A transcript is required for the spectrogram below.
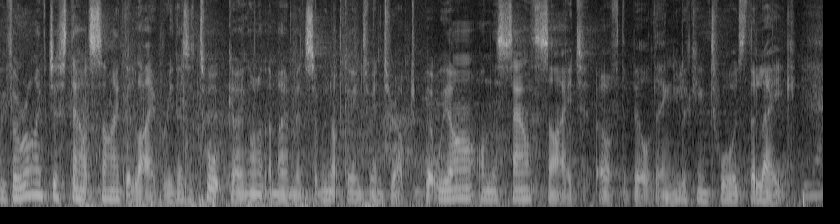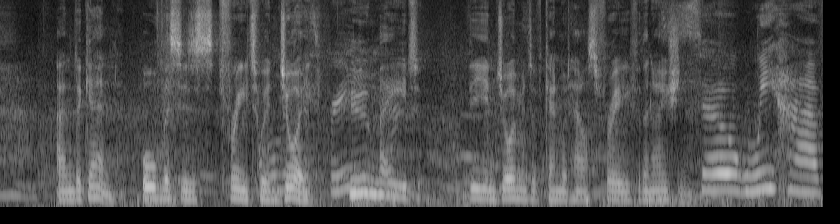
We've arrived just outside the library. There's a talk going on at the moment, so we're not going to interrupt. But we are on the south side of the building, looking towards the lake. Yeah. And again, all this is free to All enjoy. free. Who made the enjoyment of Kenwood House free for the nation? So we have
